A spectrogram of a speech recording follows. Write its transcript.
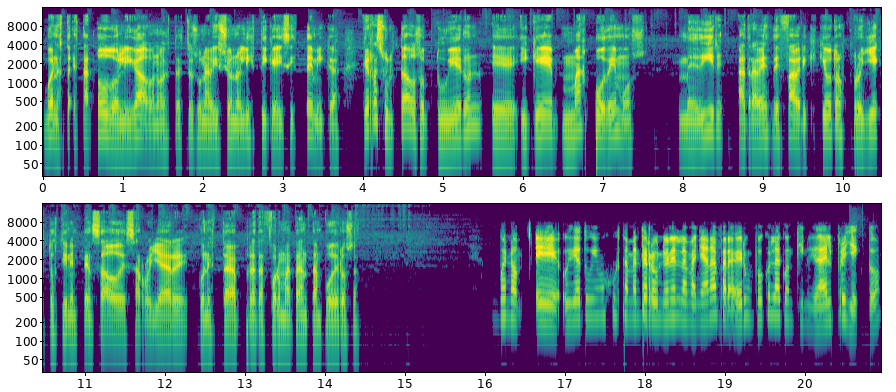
bueno, está, todo ligado, ¿no? Esto, es una visión holística y sistémica. ¿Qué resultados obtuvieron eh, y qué más podemos medir a través de Fabric? ¿Qué otros proyectos tienen pensado desarrollar con esta plataforma tan, tan poderosa? Bueno, eh, hoy día tuvimos justamente reunión en la mañana para ver un poco la continuidad del proyecto.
